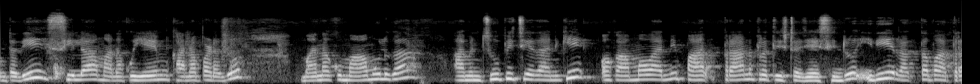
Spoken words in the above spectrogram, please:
ఉంటుంది. శిల మనకు ఏం కనపడదు. మనకు మామూలుగా ఆమెను చూపించేదానికి ఒక అమ్మవారిని పా ప్రాణప్రతిష్ఠ చేసిండ్రు. ఇది రక్తపాత్ర.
